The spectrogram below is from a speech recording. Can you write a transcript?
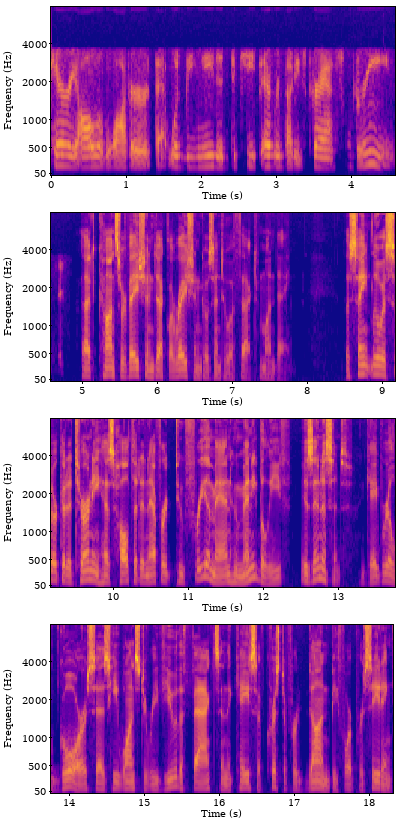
carry all the water that would be needed to keep everybody's grass green. That conservation declaration goes into effect Monday. The St. Louis Circuit Attorney has halted an effort to free a man who many believe is innocent. Gabriel Gore says he wants to review the facts in the case of Christopher Dunn before proceeding.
